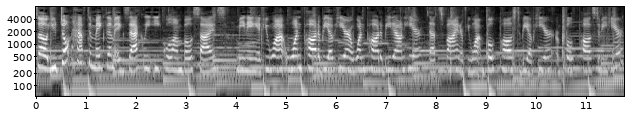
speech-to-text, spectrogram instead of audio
So you don't have to make them exactly equal on both sides, meaning if you want one paw to be up here and one paw to be down here, that's fine. Or if you want both paws to be up here or both paws to be here,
